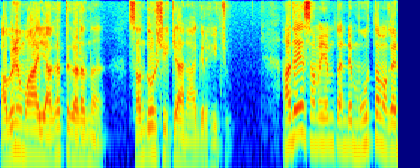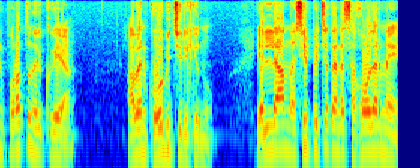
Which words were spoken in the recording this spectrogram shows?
അവനുമായി അകത്ത് കടന്ന് സന്തോഷിക്കാൻ ആഗ്രഹിച്ചു. അതേസമയം തന്റെ മൂത്ത മകൻ പുറത്തു നിൽക്കുകയാണ്. അവൻ കോപിച്ചിരിക്കുന്നു. എല്ലാം നശിപ്പിച്ച തന്റെ സഹോദരനെ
